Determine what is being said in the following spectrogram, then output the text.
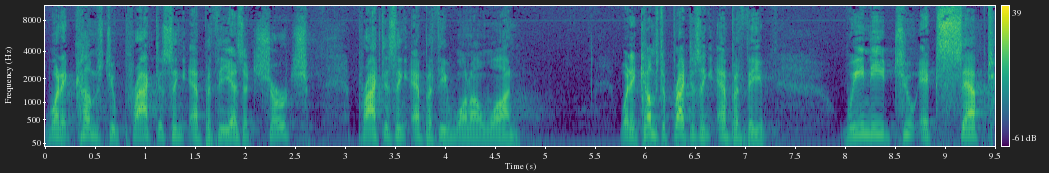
when it comes to practicing empathy as a church, practicing empathy one on one. When it comes to practicing empathy, we need to accept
